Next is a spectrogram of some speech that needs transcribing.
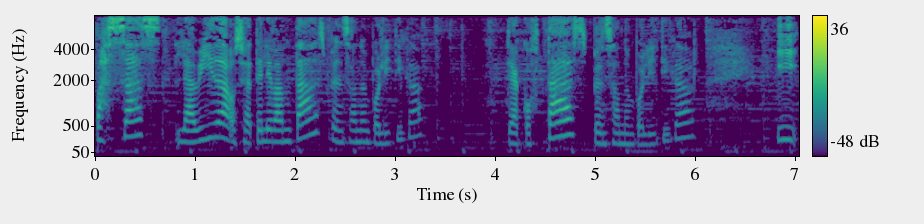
pasás la vida, o sea, te levantás pensando en política, te acostás pensando en política, y,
